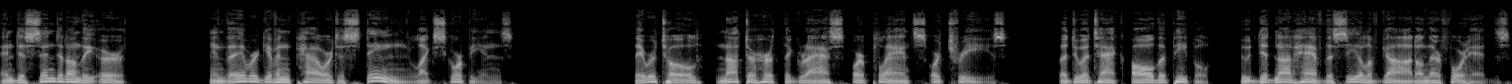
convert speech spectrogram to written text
and descended on the earth, and they were given power to sting like scorpions. They were told not to hurt the grass or plants or trees, but to attack all the people who did not have the seal of God on their foreheads.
